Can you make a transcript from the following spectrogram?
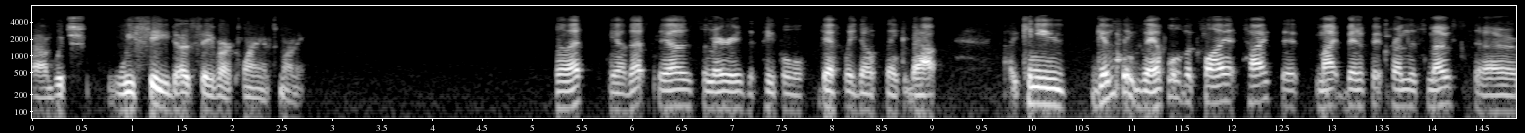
uh, which we see does save our clients money. Well, that yeah, that's yeah, some areas that people definitely don't think about. Uh, can you give us an example of a client type that might benefit from this most? Uh,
